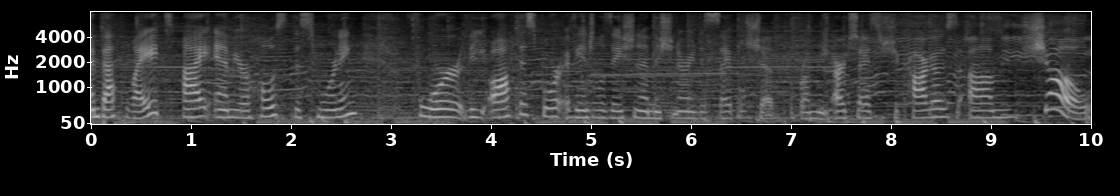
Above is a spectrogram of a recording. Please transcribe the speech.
I'm Beth White. I am your host this morning for the Office for Evangelization and Missionary Discipleship from the Archdiocese of Chicago's um, show.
